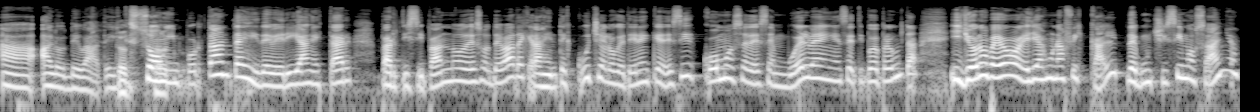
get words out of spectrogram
a, los debates. Son importantes y deberían estar participando de esos debates, que la gente escuche lo que tienen que decir, cómo se desenvuelven en ese tipo de preguntas. Y yo no veo, ella es una fiscal de muchísimos años,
